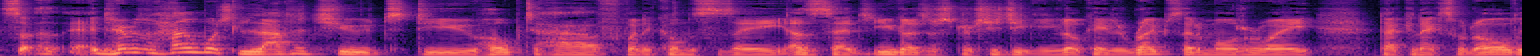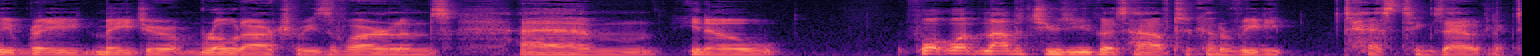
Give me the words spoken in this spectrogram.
So, uh, in terms of how much latitude do you hope to have when it comes to say, as I said, you guys are strategically located right beside a motorway that connects with all the major road arteries of Ireland. Um, you know, what what latitude do you guys have to kind of really test things out, like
